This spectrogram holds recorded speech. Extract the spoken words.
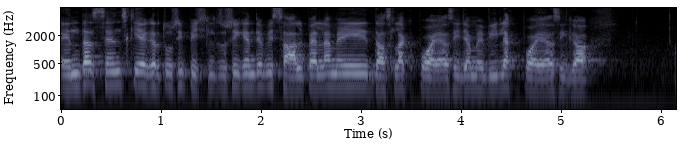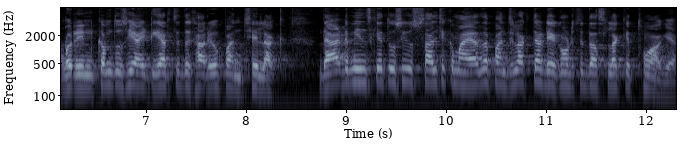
ਇਨ ਦਾ ਸੈਂਸ ਕਿ ਅਗਰ ਤੁਸੀਂ ਪਿਛਲੇ ਤੁਸੀਂ ਕਹਿੰਦੇ ਹੋ ਵੀ ਸਾਲ ਪਹਿਲਾਂ ਮੈਂ ਇਹ 10 ਲੱਖ ਪਵਾਇਆ ਸੀ ਜਾਂ ਮੈਂ 20 ਲੱਖ ਪਵਾਇਆ ਸੀਗਾ ਔਰ ਇਨਕਮ ਤੁਸੀਂ ਆਈਟੀਆਰ 'ਚ ਦਿਖਾ ਰਹੇ ਹੋ 5-6 ਲੱਖ। ਦੈਟ ਮੀਨਸ ਕਿ ਤੁਸੀਂ ਉਸ ਸਾਲ 'ਚ ਕਮਾਇਆ ਤਾਂ 5 ਲੱਖ ਤੁਹਾਡੇ ਅਕਾਊਂਟ 'ਚ 10 ਲੱਖ ਕਿੱਥੋਂ ਆ ਗਿਆ?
